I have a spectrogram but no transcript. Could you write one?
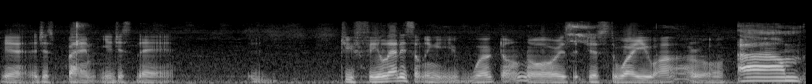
yeah, it just bam, you're just there. Do you feel that is something that you've worked on, or is it just the way you are, or? um,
